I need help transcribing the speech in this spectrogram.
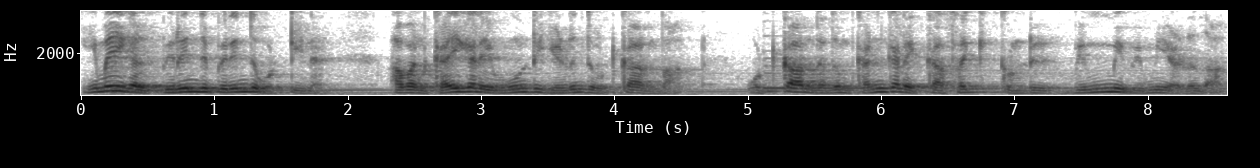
இமைகள் பிரிந்து பிரிந்து ஒட்டின. அவன் கைகளை ஊன்றி எழுந்து உட்கார்ந்தான். உட்கார்ந்ததும் கண்களை கசக்கிக் கொண்டு விம்மி விம்மி அழுதான்.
